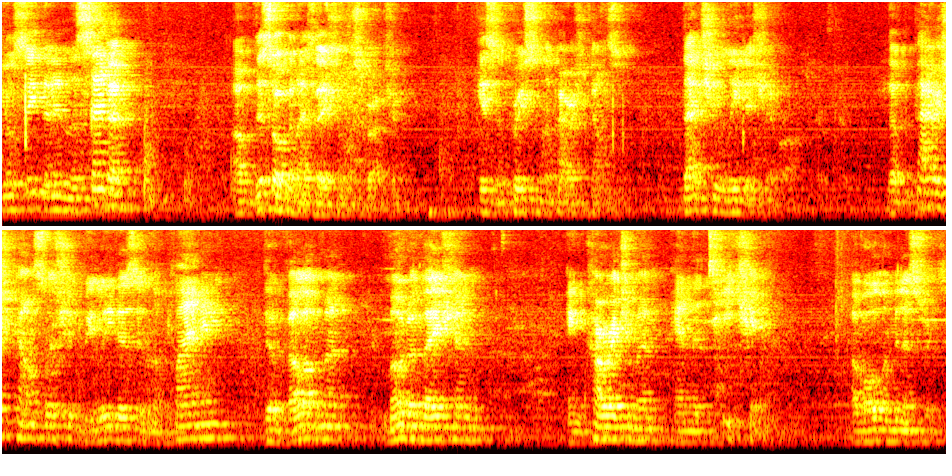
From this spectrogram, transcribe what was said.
you'll see that in the center of this organizational structure is the priest and the parish council. That's your leadership. The parish council should be leaders in the planning, development, motivation, encouragement, and the teaching of all the ministries.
